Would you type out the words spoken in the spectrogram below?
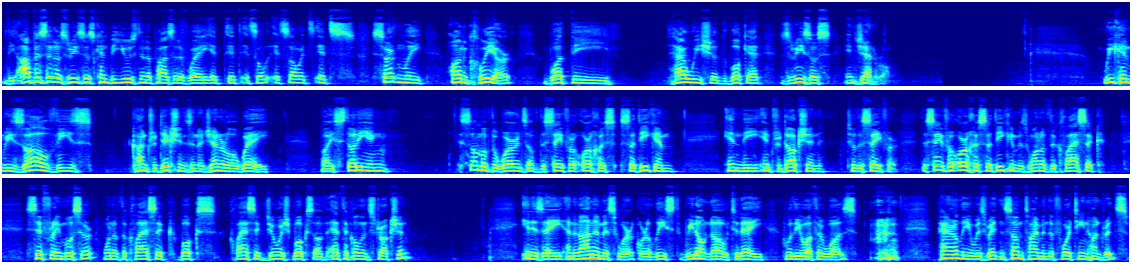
the opposite of Zrizus can be used in a positive way. It, it, it's, it's, so it's, it's certainly unclear what the, how we should look at Zrizus in general. We can resolve these contradictions in a general way by studying some of the words of the Sefer Orchos Tzaddikim in the introduction to the Sefer. The Sefer Orchos Tzaddikim is one of the classic Sifrei Musar, one of the classic books, classic Jewish books of ethical instruction. It is a, an anonymous work, or at least we don't know today who the author was. Apparently, it was written sometime in the 1400s.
